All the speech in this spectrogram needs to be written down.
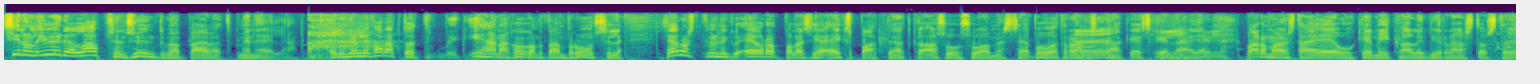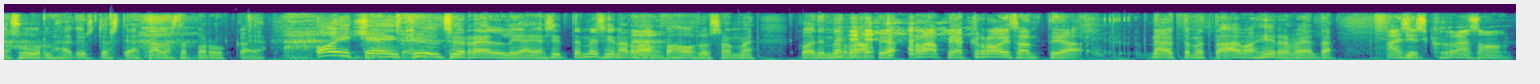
Siinä oli yhden lapsen syntymäpäivät meneillään. Ah. Eli ne oli varattu, että ihanaa kokoonnutaan brunssille. Seurasi niin eurooppalaisia ekspaatteja, jotka asuu Suomessa ja puhuvat ranskaa Ää, keskenään. kyllä, ja kyllä. varmaan jostain EU-kemikaalivirastosta ja suurlähetystöstä ja tällaista porukkaa. Ja oikein kulturellia. Ja sitten me siinä raappahousuissamme koitimme raapia, raapia croissanttia näyttämättä aivan hirveältä. Ai siis croissant.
